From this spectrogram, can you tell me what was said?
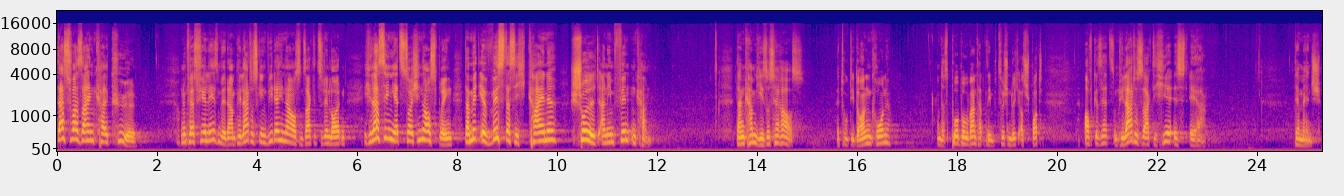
das war sein Kalkül. Und im Vers 4 lesen wir dann, Pilatus ging wieder hinaus und sagte zu den Leuten, ich lasse ihn jetzt zu euch hinausbringen, damit ihr wisst, dass ich keine Schuld an ihm finden kann. Dann kam Jesus heraus. Er trug die Dornenkrone und das Purpurgewand hatten sie zwischendurch aus Spott aufgesetzt. Und Pilatus sagte, hier ist er, der Mensch.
